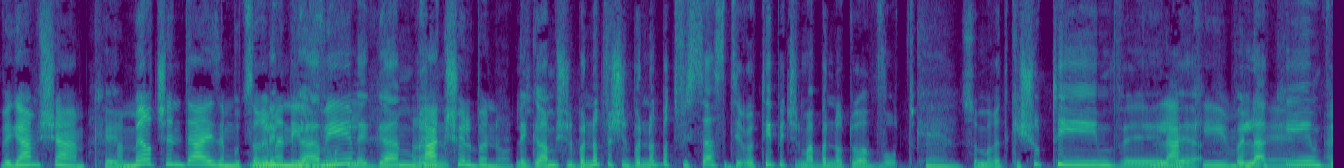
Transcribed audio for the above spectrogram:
וגם שם, כן. המרצ'נדייז, המוצרים לגמ, הנלווים, לגמרי, רק של בנות. לגמרי של בנות, ושל בנות בתפיסה הסטריאוטיפית של מה בנות אוהבות. כן. זאת אומרת, קישוטים, ו... לקים, ו... ולקים, ו...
